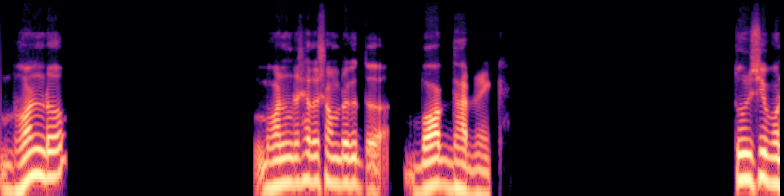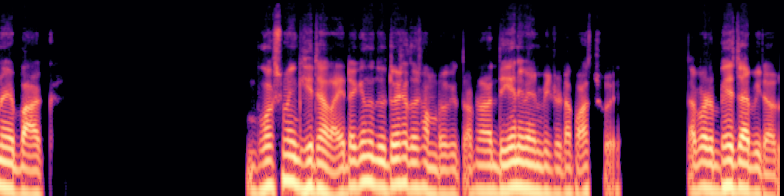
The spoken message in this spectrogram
ভণ্ড, ভণ্ডের সাথে সম্পর্কিত বক ধার্মিক। তুলসী বনের বাঘ। ভস্মে ঘিটালা এটা কিন্তু দুটোর সাথে সম্পর্কিত। আপনারা দিয়ে নেবেন ভিডিওটা পাস করে। তারপর ভেজা বিড়াল।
